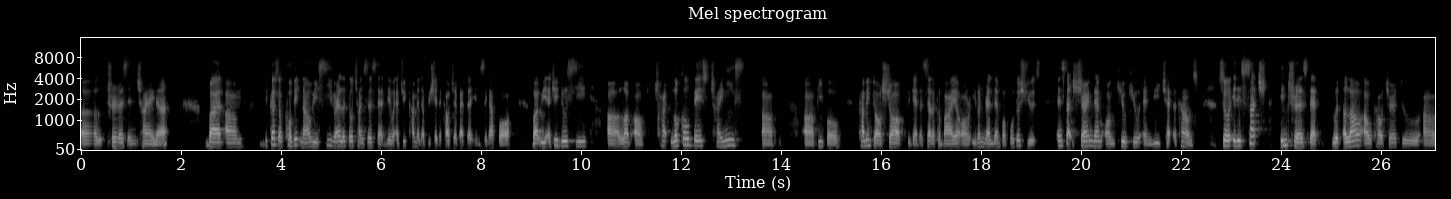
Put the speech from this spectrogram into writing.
a interest in China. But um, because of COVID now, we see very little chances that they will actually come and appreciate the culture better in Singapore. But we actually do see uh, a lot of local-based Chinese uh, uh, people coming to our shop to get a set of kebaya or even rent them for photo shoots and start sharing them on QQ and WeChat accounts. So it is such interest that would allow our culture to uh,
